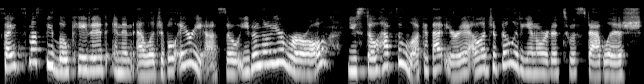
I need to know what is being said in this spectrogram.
Sites must be located in an eligible area. So even though you're rural, you still have to look at that area eligibility in order to establish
